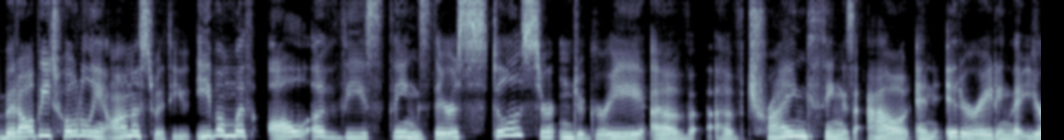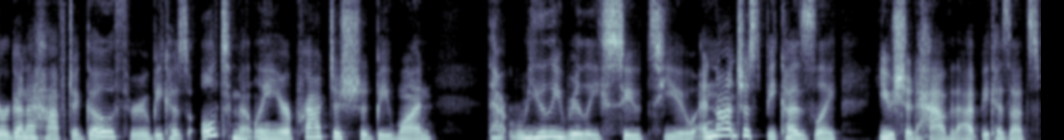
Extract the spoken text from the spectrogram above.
But I'll be totally honest with you, even with all of these things, there's still a certain degree of, of trying things out and iterating that you're going to have to go through because ultimately your practice should be one that really, really suits you. And not just because like you should have that because that's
